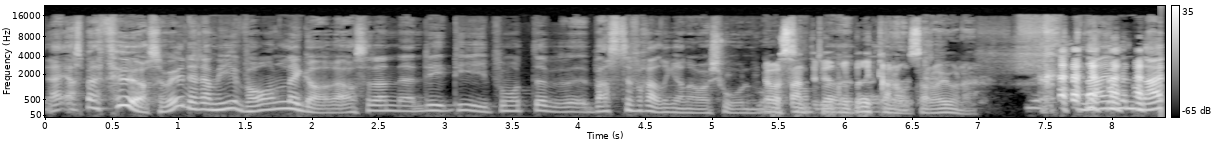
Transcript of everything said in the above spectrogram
Nei, altså, men Før så var jo det der mye vanligere. altså den, de, de, på en måte besteforeldregenerasjonen. Det var sendt i rubrikkannonser da, Jone. nei, men, nei,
